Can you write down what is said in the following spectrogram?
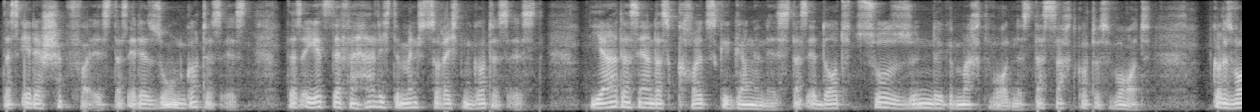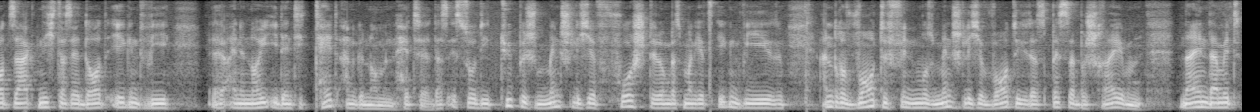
Dass er der Schöpfer ist, dass er der Sohn Gottes ist, dass er jetzt der verherrlichte Mensch zur Rechten Gottes ist. Ja, dass er an das Kreuz gegangen ist, dass er dort zur Sünde gemacht worden ist. Das sagt Gottes Wort. Gottes Wort sagt nicht, dass er dort irgendwie äh, eine neue Identität angenommen hätte. Das ist so die typisch menschliche Vorstellung, dass man jetzt irgendwie andere Worte finden muss, menschliche Worte, die das besser beschreiben. Nein, damit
